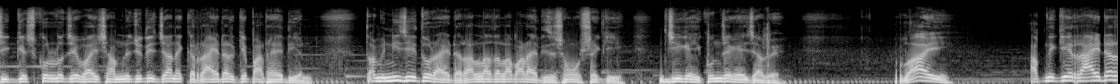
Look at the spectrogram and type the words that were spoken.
জিজ্ঞেস করল যে, ভাই, সামনে যদি যান, একটা রাইডারকে পাঠিয়ে দিয়েন। তো আমি নিজেই তো রাইডার আল্লাহ তালা পাঠায় দিছে সমস্যা কি? জিগাই, কোন জায়গায় যাবে? ভাই, আপনি কি রাইডার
